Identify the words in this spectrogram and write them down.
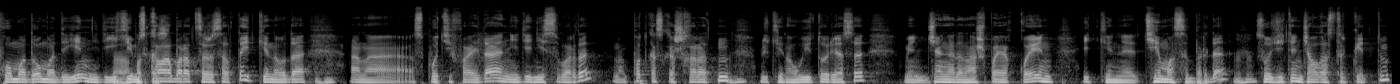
Фома дома деген неде екеуміз коллаборация жасадық та өйткені ода ана спотифайда неде несі бар да? Подкастқа шығаратын үлкен аудиториясы. Мен жаңадан ашпай ақ қояйын. Өйткені темасы бір да. Сол жерден жалғастырып кеттім.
